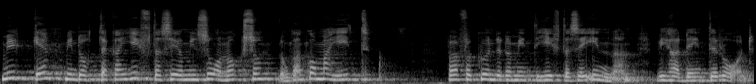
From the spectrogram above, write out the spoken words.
Mycket. Min dotter kan gifta sig och min son också. De kan komma hit. Varför kunde de inte gifta sig innan? Vi hade inte råd.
